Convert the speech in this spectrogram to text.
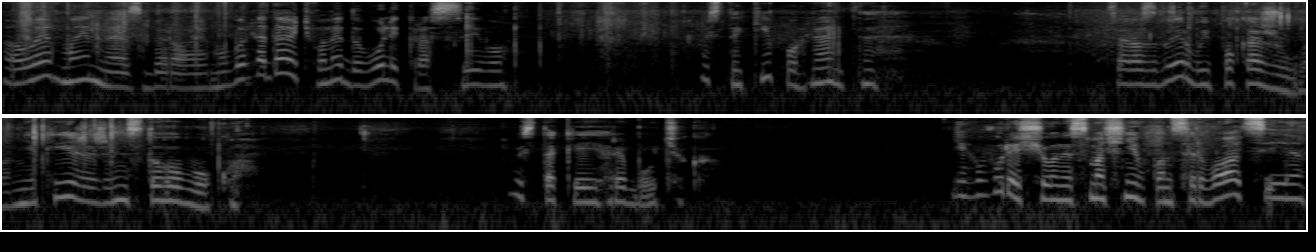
але ми не збираємо. Виглядають вони доволі красиво. Ось такі, погляньте. Зараз вирву і покажу вам, який же ж він з того боку. Ось такий грибочок. І говорять, що вони смачні в консервації.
